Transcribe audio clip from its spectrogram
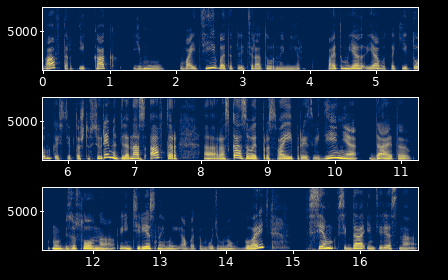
автор и как ему войти в этот литературный мир. Поэтому я, я вот такие тонкости, потому что все время для нас автор а, рассказывает про свои произведения. Да, это, ну, безусловно, интересно, и мы об этом будем много говорить. Всем всегда интересна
